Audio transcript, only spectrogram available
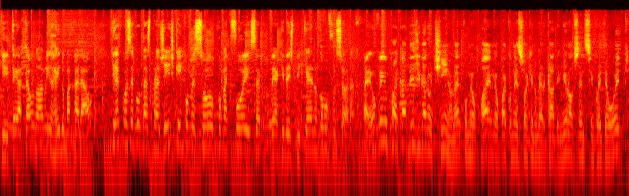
Que tem até o nome Rei do Bacalhau. Queria que você contasse pra gente quem começou, como é que foi, você vem aqui desde pequeno, como funciona? É, eu venho pra cá desde garotinho, né, com meu pai. Meu pai começou aqui no mercado em 1958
